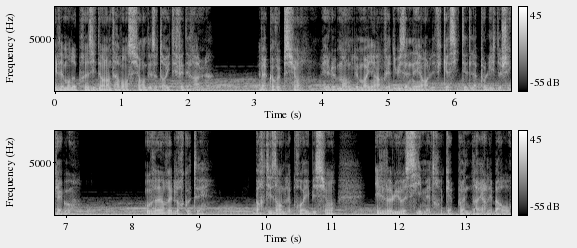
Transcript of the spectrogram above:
Il demande au président l'intervention des autorités fédérales. La corruption et le manque de moyens réduisent à néant l'efficacité de la police de Chicago. Hoover est de leur côté. Partisan de la prohibition, il veut lui aussi mettre Capone derrière les barreaux.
